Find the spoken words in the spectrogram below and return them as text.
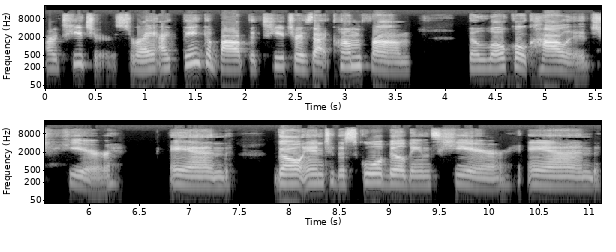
our teachers right? I think about the teachers that come from the local college here and go into the school buildings here and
